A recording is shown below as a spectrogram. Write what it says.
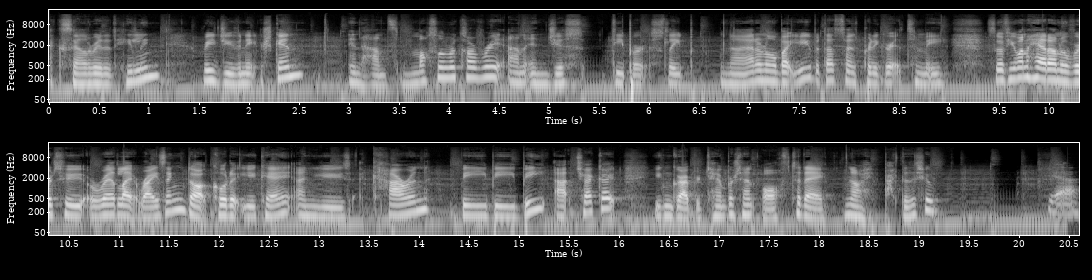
accelerated healing, rejuvenate your skin, enhance muscle recovery, and induce deeper sleep. Now, I don't know about you, but that sounds pretty great to me. So, if you want to head on over to redlightrising.co.uk and use Karen BBB at checkout, you can grab your 10% off today. Now, back to the show. yeah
